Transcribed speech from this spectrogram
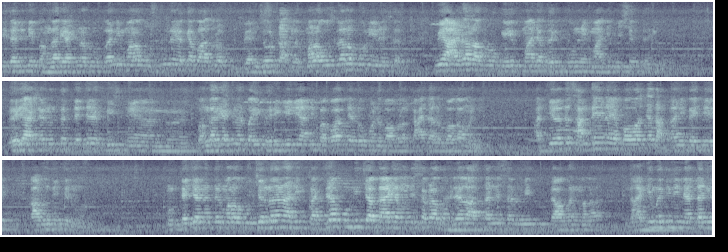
तिथले ते भंगार याटणार लोकांनी मला उचलून एका बाजूला बँचवर टाकलं. मला उचलायला कोणी नाही सर मी आयडा लागलो की एक माझ्या घरी कोण नाही माझी मिशन घरी होती. घरी असल्यानंतर त्याच्या बी- भंगार याटणार बाई घरी गेली आणि बाबा त्या लोकांना बाबाला काय झालं बघा म्हणे. आणि तिला तर सांगता येईना या पवारच्या धाकाने काही ते काढून देतील म्हणून. मग त्याच्यानंतर मला उचललं आणि कचऱ्या कुंडीच्या गाड्यामध्ये सगळा भरलेला असताना सर मी दवाखान्यात मला घाटीमध्ये नेताना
